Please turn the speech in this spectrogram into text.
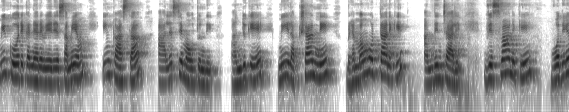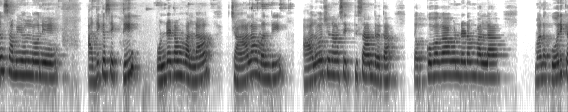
మీ కోరిక నెరవేరే సమయం ఇంకాస్త ఆలస్యం అవుతుంది అందుకే మీ లక్ష్యాన్ని బ్రహ్మముహూర్తానికి అందించాలి. విశ్వానికి ఉదయం సమయంలోనే అధిక శక్తి ఉండటం వల్ల చాలామంది ఆలోచన శక్తి సాంద్రత తక్కువగా ఉండడం వల్ల మన కోరిక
